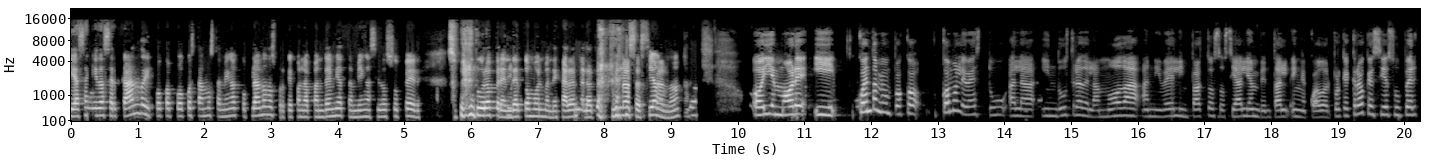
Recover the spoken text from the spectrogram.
ya se han ido acercando y poco a poco estamos también acoplándonos, porque con la pandemia también ha sido súper, súper duro aprender cómo el manejar la organización, ¿no? Oye, More, y cuéntame un poco, ¿Cómo le ves tú a la industria de la moda a nivel impacto social y ambiental en Ecuador? Porque creo que sí es súper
